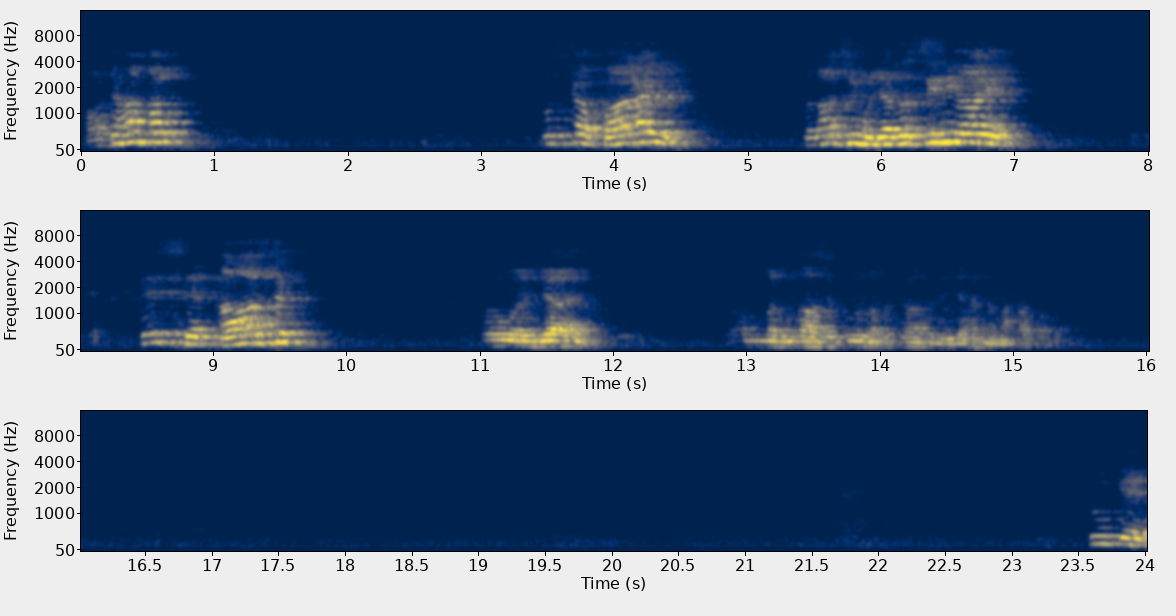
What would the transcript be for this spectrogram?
اور جہاں پر اس کا فائل سلاسی مجرد سے ہی آئے، اس سے قاسط وهو الجاهل واما القاسطون فكانوا لجهنم حطبا. چونکہ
